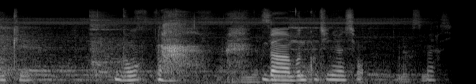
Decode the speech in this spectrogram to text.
ok. Bon, ben bonne continuation. Merci. Merci.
